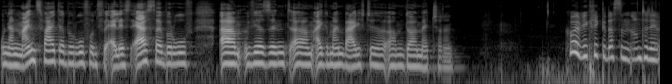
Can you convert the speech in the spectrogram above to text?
Und dann mein zweiter Beruf und für Alice erster Beruf, ähm, wir sind allgemein ähm, Dolmetscherin. Cool, wie kriegt ihr das denn unter, dem,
